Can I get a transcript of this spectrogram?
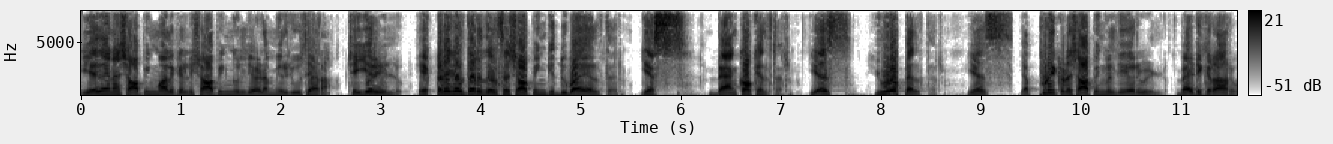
ఏదైనా షాపింగ్ మాల్కి వెళ్ళి షాపింగ్లు చేయడం మీరు చూసారా చెయ్యరు వీళ్ళు. ఎక్కడికి వెళ్తారో తెలుసా షాపింగ్కి? దుబాయ్ వెళ్తారు. ఎస్. బ్యాంకాక్ వెళ్తారు. ఎస్. యూరప్ వెళ్తారు. ఎస్ ఎప్పుడు ఇక్కడ షాపింగ్లు చేయరు వీళ్ళు. బయటికి రారు.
